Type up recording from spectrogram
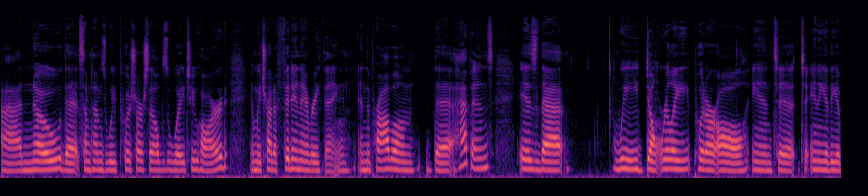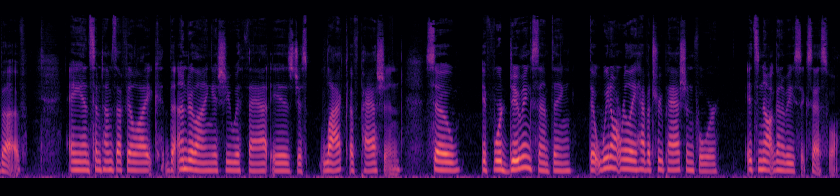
I know that sometimes we push ourselves way too hard and we try to fit in everything. And the problem that happens is that we don't really put our all into to any of the above. And sometimes I feel like the underlying issue with that is just lack of passion. So if we're doing something that we don't really have a true passion for, it's not going to be successful.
